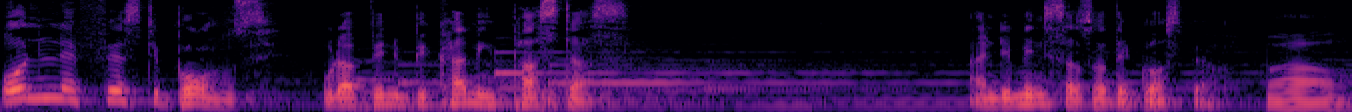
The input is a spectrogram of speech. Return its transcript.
only firstborns would have been becoming pastors and the ministers of the gospel. Wow.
